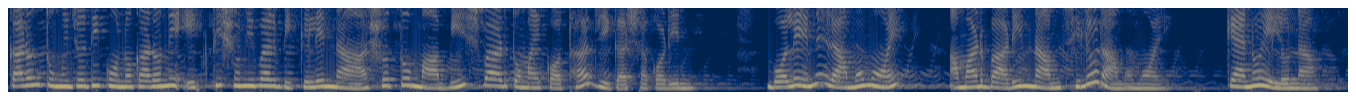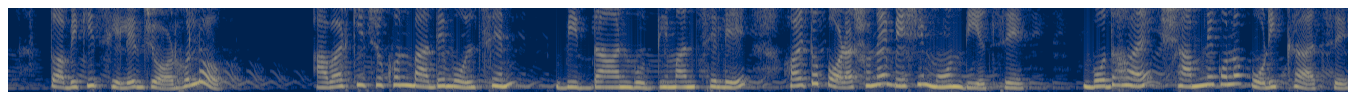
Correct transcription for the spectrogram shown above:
কারণ তুমি যদি কোনো কারণে একটি শনিবার বিকেলে না আসো তো মা বিশ বার তোমায় কথা জিজ্ঞাসা করেন। বলেন, রামময়, আমার বাড়ির নাম ছিল রামময়। কেন এলো না? তবে কি ছেলের জ্বর হলো? আবার কিছুক্ষণ বাদে বলছেন, বিদ্যান, বুদ্ধিমান ছেলে, হয়তো পড়াশোনায় বেশি মন দিয়েছে। বোধহয় সামনে কোনো পরীক্ষা আছে,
